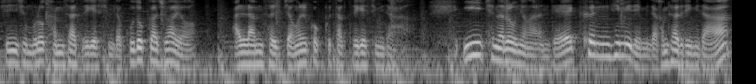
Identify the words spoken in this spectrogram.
진심으로 감사드리겠습니다. 구독과 좋아요, 알람 설정을 꼭 부탁드리겠습니다. 이 채널을 운영하는 데 큰 힘이 됩니다. 감사드립니다.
